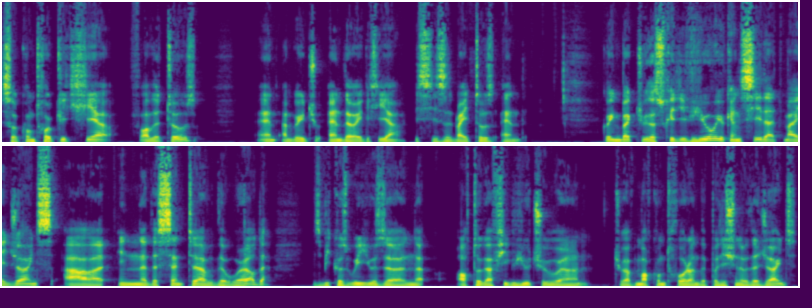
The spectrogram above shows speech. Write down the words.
So control click here for the toes. And I'm going to end the leg here. This is my toes end. Going back to the 3D view, you can see that my joints are in the center of the world. It's because we use an orthographic view to um, to have more control on the position of the joints.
